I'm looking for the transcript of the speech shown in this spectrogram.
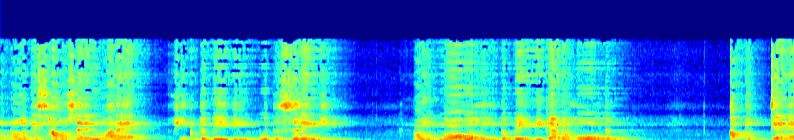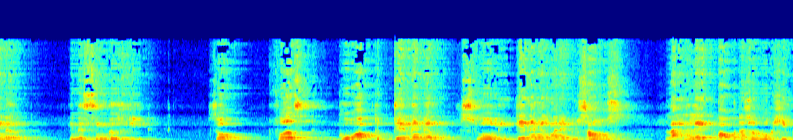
আপোনালোকে চামুচেৰে নোৱাৰে feed the baby with the syringe Now normally the baby can hold up to 10 ml in a single feed. So first go up to 10 ml slowly 10 ml মানে দুচামুচ লাহে লাহে খুৱাব তাৰপিছত ৰখিব।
